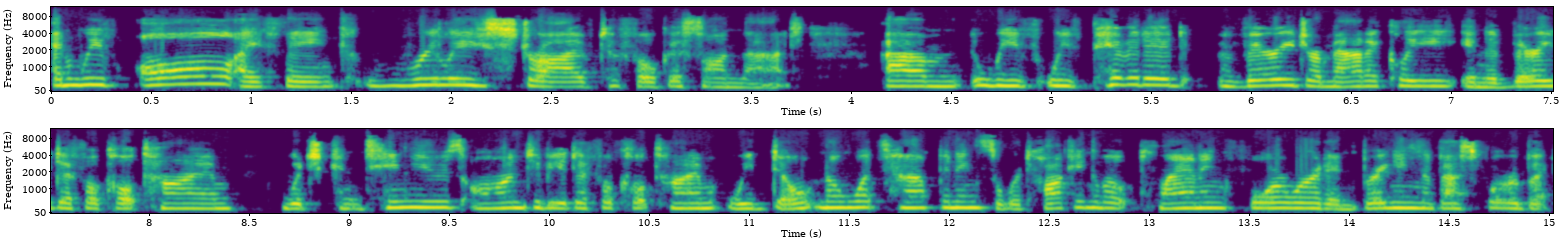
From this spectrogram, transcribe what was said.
and we've all i think really strived to focus on that um, we've we've pivoted very dramatically in a very difficult time which continues on to be a difficult time. We don't know what's happening. So we're talking about planning forward and bringing the best forward, but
